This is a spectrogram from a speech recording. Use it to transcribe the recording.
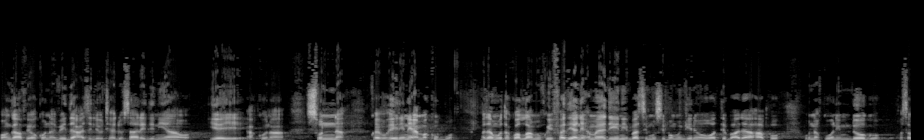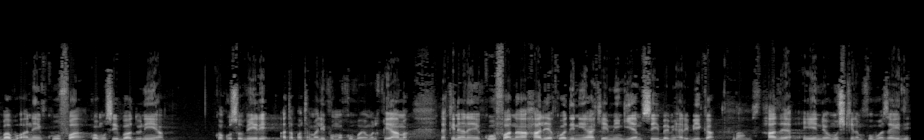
Wangapi wako na bid'a ziliotia dosari dini yao? Yeye ako na sunna. Kwa hivyo hii ni neema kubwa. Madamu utakuwa Allah amekuhifadhia neema ya dini basi msiba mwingine wowote baada ya hapo unakuwa ni mdogo kwa sababu anayekufa kwa musiba wa dunia kwa kusubiri atapata malipo makubwa ya qiyama lakini anayekufa na hali ya kuwa dini yake imeingia msiba imeharibika hadha hii ndio mushkila mkubwa zaidi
